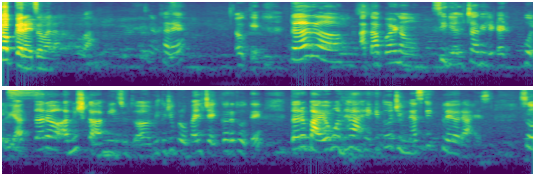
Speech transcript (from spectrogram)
गप करायचं मला. खरे ओके. तर आता आपण सिरियलच्या रिलेटेड बोलूया तर अनुष्का मी मी तुझी प्रोफाईल चेक करत होते. तर बायोमध्ये आहे की तू जिम्नॅस्टिक प्लेअर आहेस. सो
